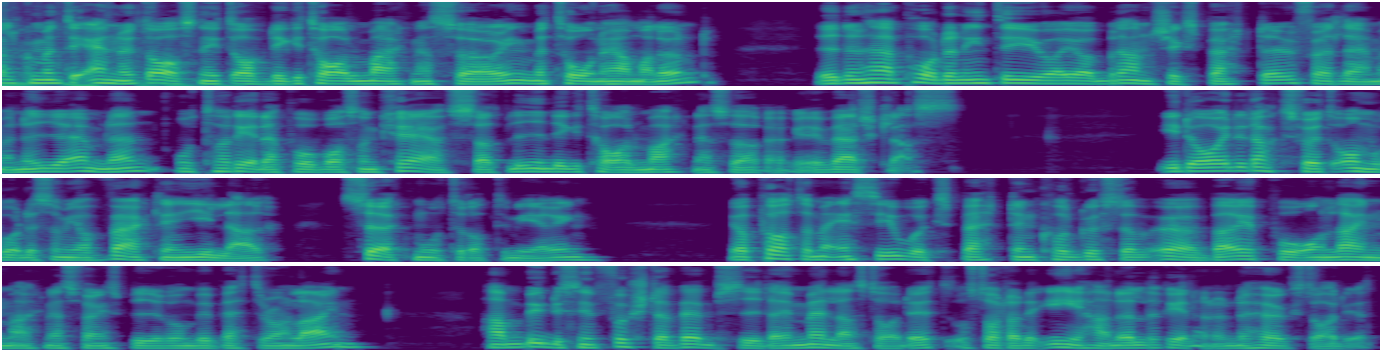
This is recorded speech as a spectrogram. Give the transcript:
Välkommen till ännu ett avsnitt av Digital marknadsföring med Tony Hammarlund. I den här podden intervjuar jag branschexperter för att lära mig nya ämnen och ta reda på vad som krävs för att bli en digital marknadsförare i världsklass. Idag är det dags för ett område som jag verkligen gillar, sökmotoroptimering. Jag pratar med SEO-experten Carl Gustav Öberg på online-marknadsföringsbyrån Be Better Online. Han byggde sin första webbsida i mellanstadiet och startade e-handel redan under högstadiet.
